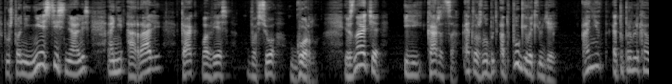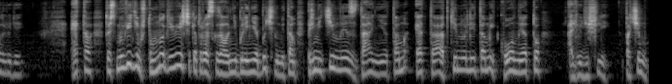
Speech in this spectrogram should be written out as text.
потому что они не стеснялись, они орали, как во весь, во все горло. И знаете, и кажется, это должно быть отпугивать людей. А нет, это привлекало людей. Это, то есть мы видим, что многие вещи, которые я сказал, они были необычными. Там примитивные здания, там это, откинули там иконы, это, а люди шли. Почему?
